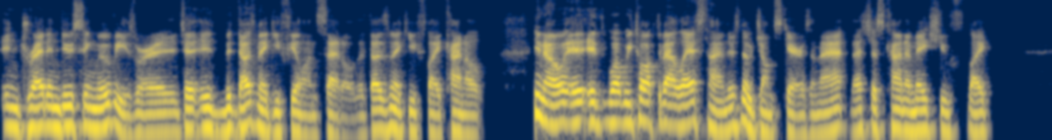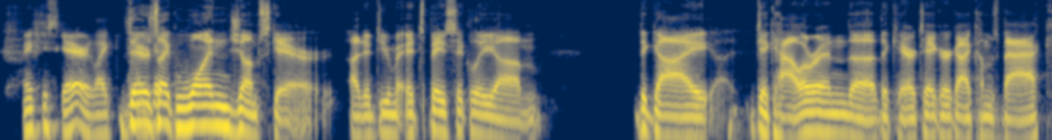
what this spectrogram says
in dread inducing movies where it, it it does make you feel unsettled. It does make you like kind of you know it, it's what we talked about last time. There's no jump scares in that. That just kind of makes you like makes you scared. Like there's like one jump scare uh, do you remember it's basically um the guy Dick Hallorann, the the caretaker guy, comes back,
